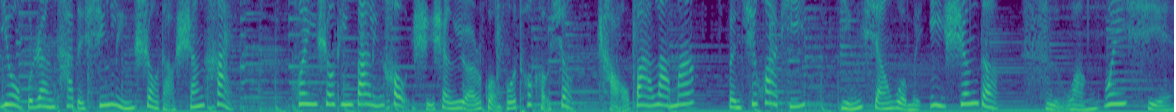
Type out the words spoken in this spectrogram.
又不让他的心灵受到伤害？欢迎收听八零后时尚育儿广播脱口秀《潮爸辣妈》，本期话题：影响我们一生的死亡威胁。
